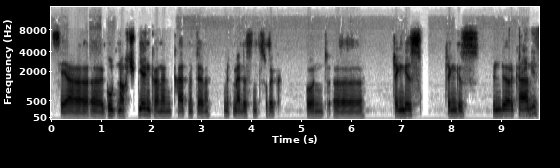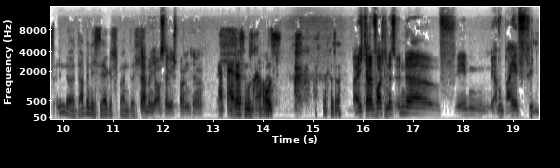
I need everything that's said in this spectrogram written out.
sehr äh, gut noch spielen können, gerade mit der mit Madison zurück und äh, Cengiz, Cengiz Ünderkan. Cengiz Inder, da bin ich sehr gespannt. Ich, Da bin ich auch sehr gespannt, ja. Ja, Perez muss raus. Weil ich kann mir vorstellen, dass Ünder eben, ja, wobei für die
